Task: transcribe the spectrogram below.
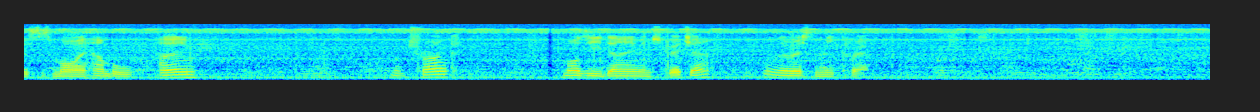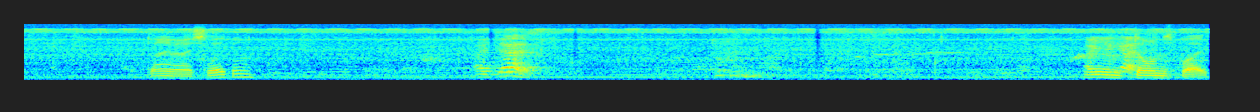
this is my humble home. My trunk, Mozzie, Dame and Stretcher, and the rest of me crap. Damo sleeping. Hey, Jazz. And Don's place.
